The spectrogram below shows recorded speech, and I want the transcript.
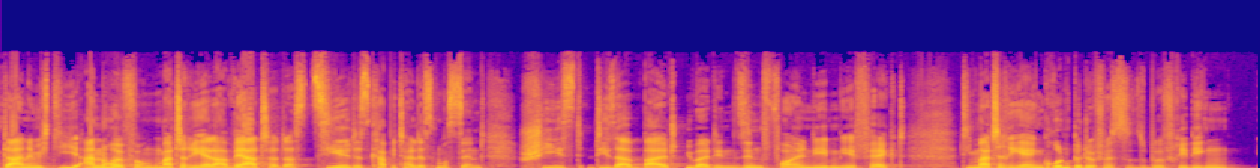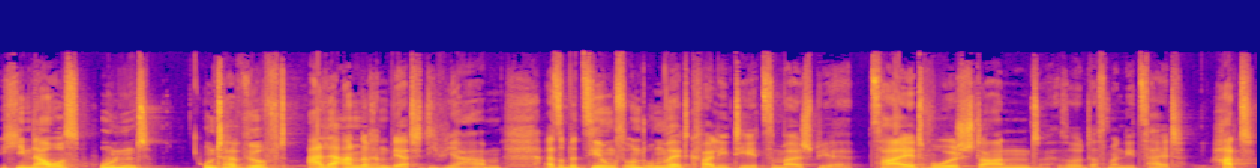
Da nämlich die Anhäufung materieller Werte das Ziel des Kapitalismus sind, schießt dieser bald über den sinnvollen Nebeneffekt, die materiellen Grundbedürfnisse zu befriedigen, hinaus und unterwirft alle anderen Werte, die wir haben. Also Beziehungs- und Umweltqualität zum Beispiel. Zeit, Wohlstand, also dass man die Zeit hat.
